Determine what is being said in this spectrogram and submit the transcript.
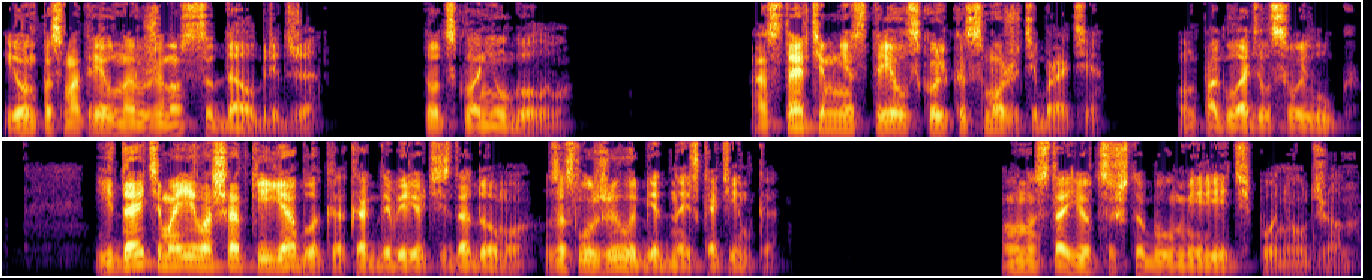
и он посмотрел на оруженосца Далбриджа. Тот склонил голову. «Оставьте мне стрел сколько сможете, братья». Он погладил свой лук. «И дайте моей лошадке яблоко, как доберетесь до дому. Заслужила бедная скотинка». «Он остается, чтобы умереть», — понял Джон.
